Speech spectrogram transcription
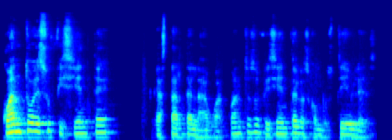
¿Cuánto es suficiente gastarte el agua? ¿Cuánto es suficiente los combustibles?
